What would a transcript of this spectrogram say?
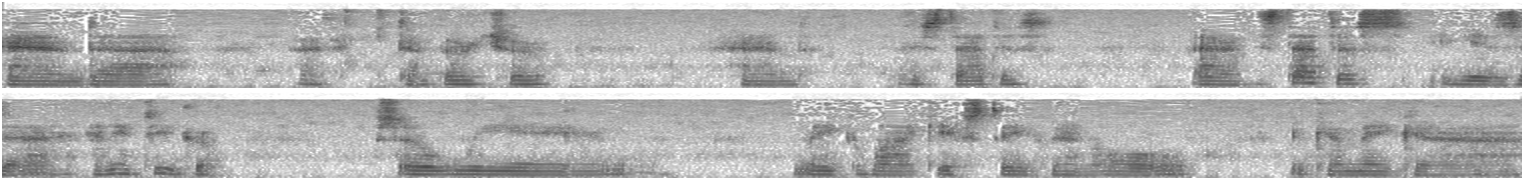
And uh, temperature and the status. Uh, the status is uh, an integer so we make like if statement or you can make a,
